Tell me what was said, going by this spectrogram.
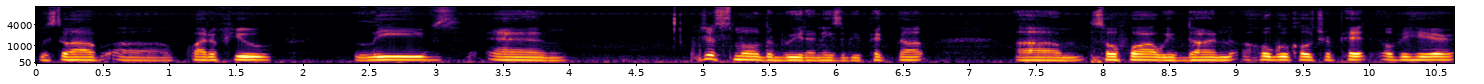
We still have uh, quite a few leaves and just small debris that needs to be picked up. Um, so far, we've done a hugelkultur pit over here.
